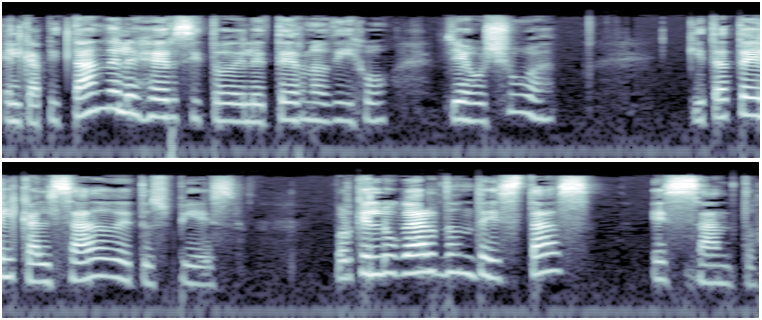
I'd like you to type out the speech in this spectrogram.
el capitán del ejército del Eterno dijo, Yehoshua, quítate el calzado de tus pies, porque el lugar donde estás es santo.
